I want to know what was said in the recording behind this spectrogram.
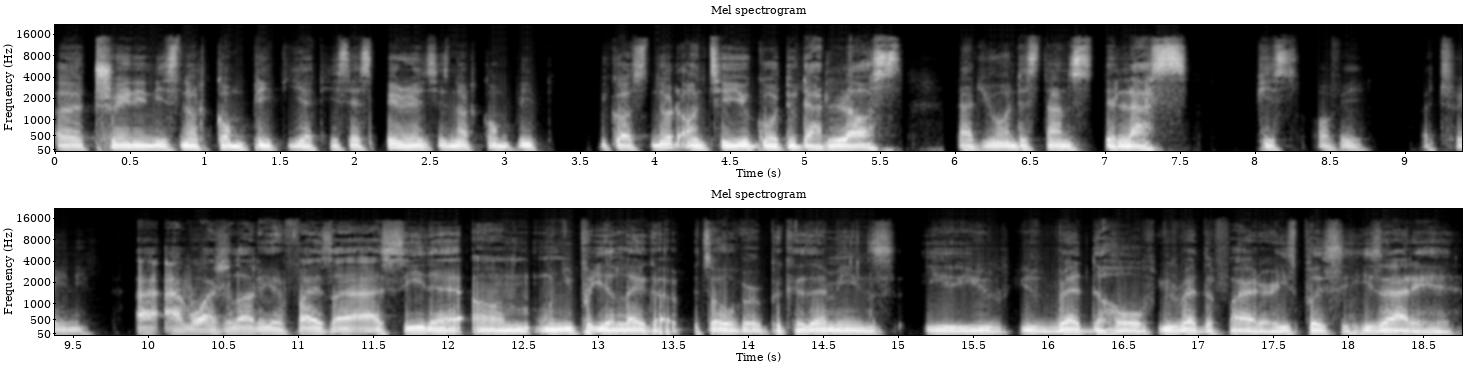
uh, training is not complete yet. His experience is not complete because not until you go to that loss that you understand the last piece of a, a training. I, I've watched a lot of your fights. I, I see that um, when you put your leg up, it's over because that means you you you read the whole. You read the fighter. He's pussy. He's out of here.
